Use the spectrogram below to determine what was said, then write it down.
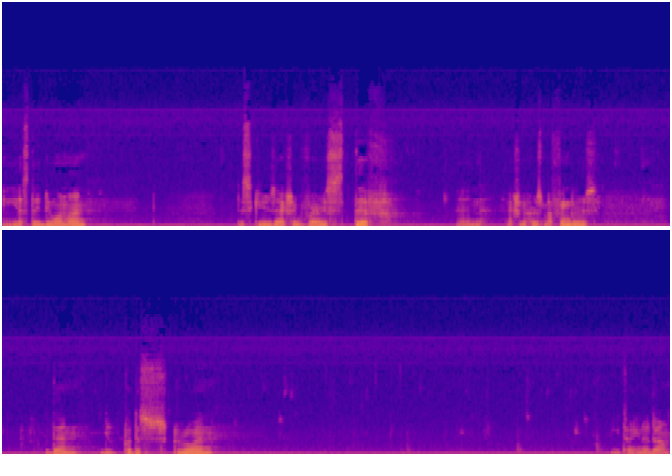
Yes, they do on mine. This gear is actually very stiff and actually hurts my fingers. But then you put the screw in. You tighten it down.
